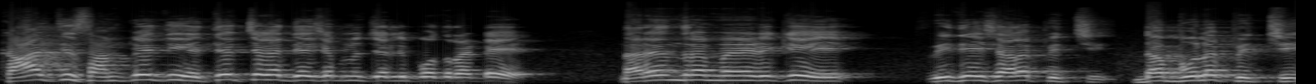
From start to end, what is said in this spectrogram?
కాల్చి సంపేతి యథేచ్ఛగా దేశం నుంచి వెళ్ళిపోతారంటే నరేంద్ర మోడీకి విదేశాల పిచ్చి డబ్బుల పిచ్చి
